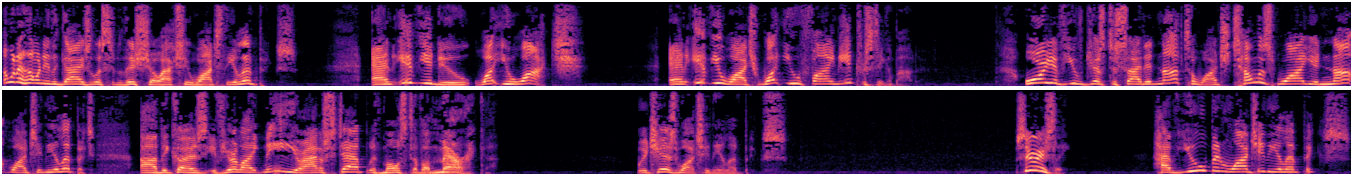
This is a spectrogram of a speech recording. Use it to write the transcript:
I wonder how many of the guys who listen to this show actually watch the Olympics. And if you do, what you watch. And if you watch, what you find interesting about it. Or if you've just decided not to watch, tell us why you're not watching the Olympics. Uh, because if you're like me, you're out of step with most of America, which is watching the Olympics. Seriously. Have you been watching the Olympics?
